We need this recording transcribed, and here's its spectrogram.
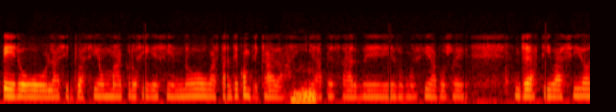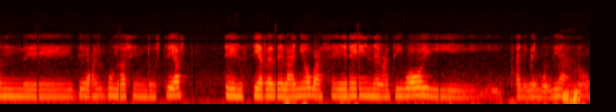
pero la situación macro sigue siendo bastante complicada. Y a pesar de eso como decía pues eh, reactivación de, de algunas industrias el cierre del año va a ser en negativo y a nivel mundial, ¿no?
